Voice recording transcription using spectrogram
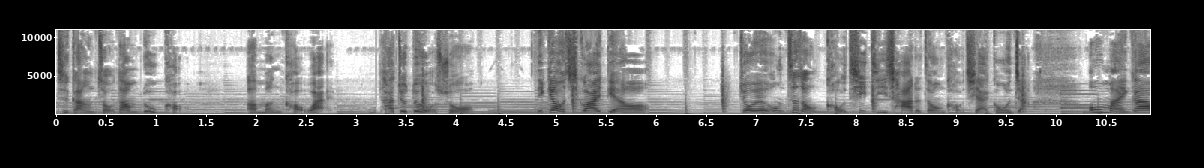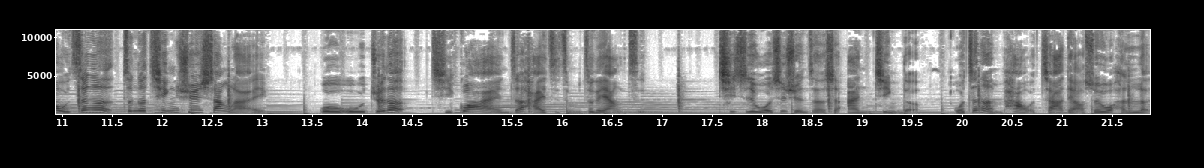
只刚走到路口，呃，门口外，他就对我说：“你给我骑快一点哦。”就用这种口气极差的这种口气来跟我讲：“Oh my god！” 我整个整个情绪上来。我我觉得奇怪，你这孩子怎么这个样子？其实我是选择是安静的，我真的很怕我炸掉，所以我很冷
